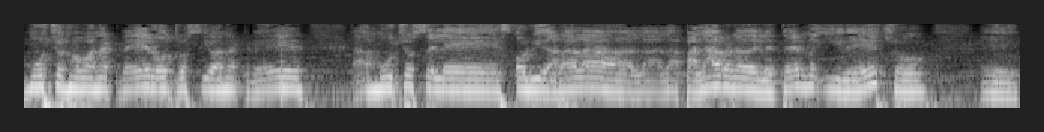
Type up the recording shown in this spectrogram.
muchos no van a creer, otros sí van a creer, a muchos se les olvidará la, la, la palabra del Eterno y de hecho eh,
